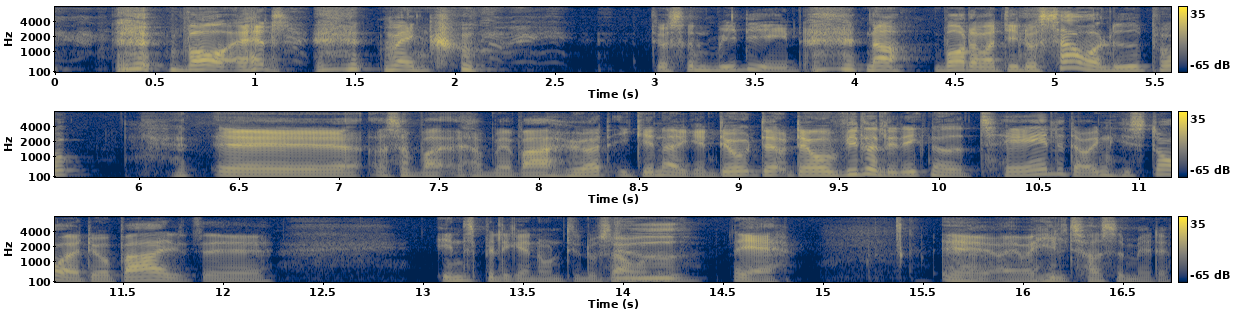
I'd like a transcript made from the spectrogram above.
hvor at man kunne, det var sådan en mini en, Nå, hvor der var dinosaurlyde på, øh, og så var, som jeg bare hørt igen og igen. Det var, det, det var vidderligt ikke noget tale, der var ingen historie, det var bare et øh, indspilling af nogle dinosaurer. Lyde. Ja, øh, og jeg var helt tosset med det.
